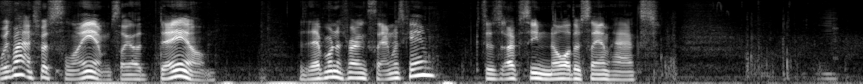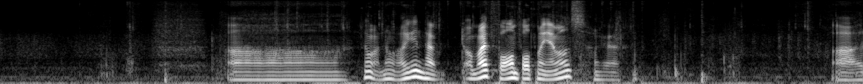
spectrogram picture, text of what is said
Where's my extra slams? Like, oh, damn. Is everyone is running slam this game? Because I've seen no other slam hacks. Uh, no, no, I didn't have. Oh, am I falling both my ammos? Okay. Uh,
